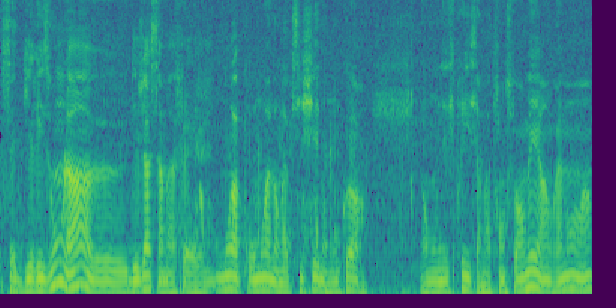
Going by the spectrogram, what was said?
cette guérison-là, euh, déjà, ça m'a fait, moi, pour moi, dans ma psyché, dans mon corps, dans mon esprit, ça m'a transformé, hein, vraiment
